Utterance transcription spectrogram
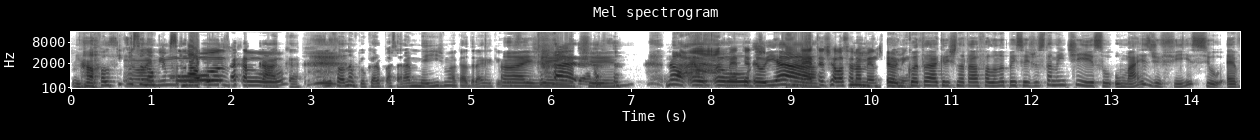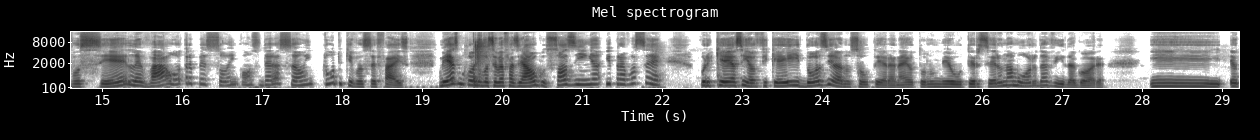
Eu Não. falo, por que, que você Ai, não passa na outra catraca? Ele fala, não, porque eu quero passar na mesma catraca que você. Ai, Cara, gente. Não, eu, eu, meta de- eu ia. Meta de relacionamento Eu, enquanto a Cristina tava falando, eu pensei justamente isso. O mais difícil é você levar a outra pessoa em consideração em tudo que você faz. Mesmo quando você vai fazer algo sozinha e pra você. Porque, assim, eu fiquei 12 anos solteira, né? Eu tô no meu terceiro namoro da vida agora. E eu,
